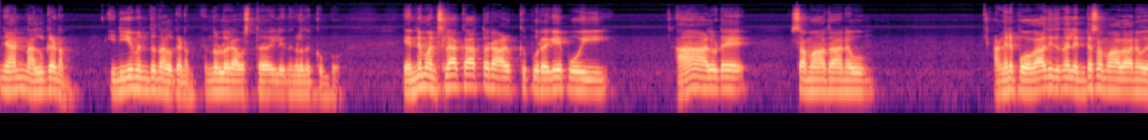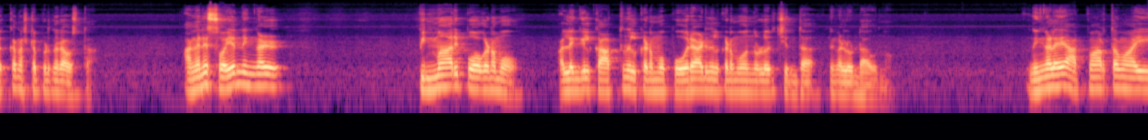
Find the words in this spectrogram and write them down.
ഞാൻ നൽകണം? ഇനിയും എന്ത് നൽകണം എന്നുള്ളൊരവസ്ഥയിൽ നിങ്ങൾ നിൽക്കുമ്പോൾ എന്നെ മനസ്സിലാക്കാത്ത ഒരാൾക്ക് പുറകെ പോയി ആ ആളുടെ സമാധാനവും അങ്ങനെ പോകാതിരുന്നാൽ എന്റെ സമാധാനവും ഒക്കെ നഷ്ടപ്പെടുന്നൊരവസ്ഥ. അങ്ങനെ സ്വയം നിങ്ങൾ പിന്മാറിപ്പോകണമോ അല്ലെങ്കിൽ കാത്തു നിൽക്കണമോ പോരാടി നിൽക്കണമോ എന്നുള്ളൊരു ചിന്ത നിങ്ങളുണ്ടാകുന്നു നിങ്ങളെ ആത്മാർത്ഥമായി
